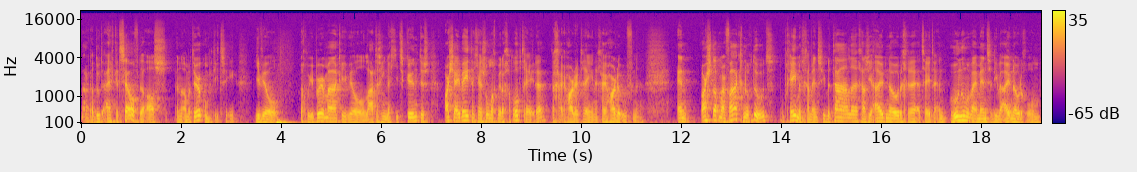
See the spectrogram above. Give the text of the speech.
Nou, dat doet eigenlijk hetzelfde als een amateurcompetitie. Je wil een goede beurt maken, je wil laten zien dat je iets kunt. Dus als jij weet dat jij zondagmiddag gaat optreden, dan ga je harder trainen, ga je harder oefenen. En als je dat maar vaak genoeg doet, op een gegeven moment gaan mensen je betalen, gaan ze je uitnodigen, et cetera. En hoe noemen wij mensen die we uitnodigen om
